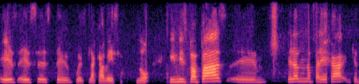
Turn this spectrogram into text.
es, es este, pues la cabeza, ¿no? Y mis papás eh, eran una pareja que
